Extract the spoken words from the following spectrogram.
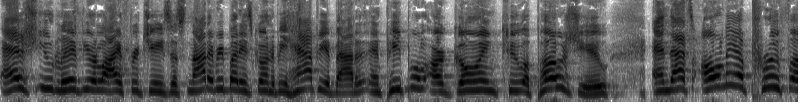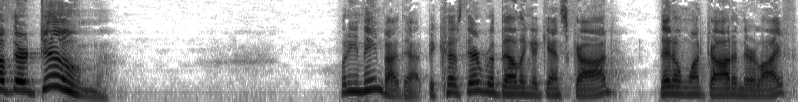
as you live your life for Jesus, not everybody's going to be happy about it, and people are going to oppose you, and that's only a proof of their doom. What do you mean by that? Because they're rebelling against God. They don't want God in their life.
